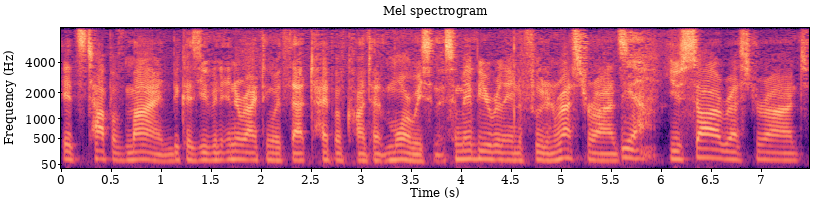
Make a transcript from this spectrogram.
it's top of mind because you've been interacting with that type of content more recently. So maybe you're really into food and restaurants. Yeah. You saw a restaurant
